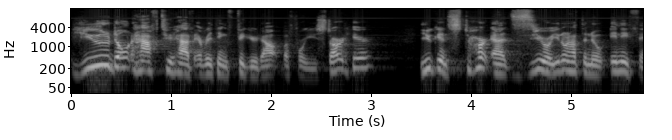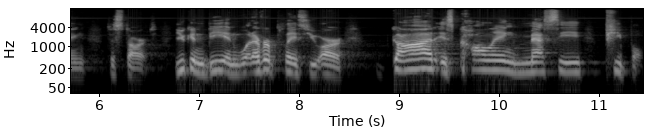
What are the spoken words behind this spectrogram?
you don't have to have everything figured out before you start here. You can start at zero. You don't have to know anything to start. You can be in whatever place you are. God is calling messy people.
